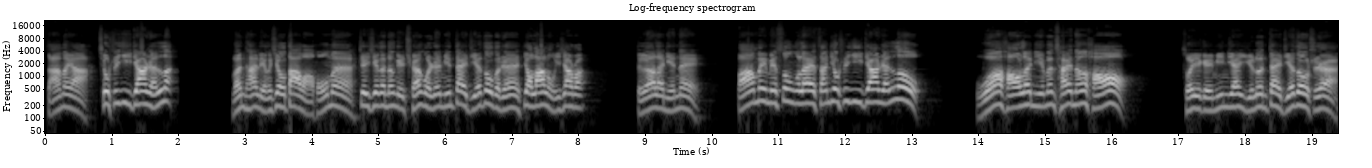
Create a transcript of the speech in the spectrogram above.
咱们呀就是一家人了。文坛领袖、大网红们，这些个能给全国人民带节奏的人，要拉拢一下吧。得了，您呢，把妹妹送过来，咱就是一家人喽。我好了，你们才能好。所以给民间舆论带节奏时，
